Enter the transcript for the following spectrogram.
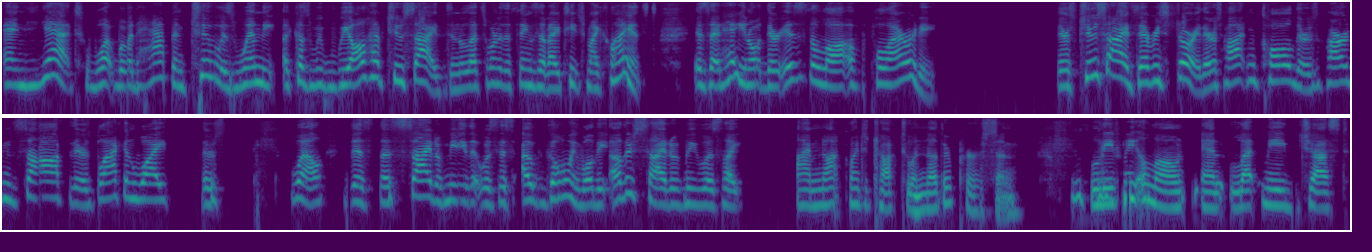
And yet what would happen too is when the because we, we all have two sides and that's one of the things that i teach my clients is that hey you know there is the law of polarity there's two sides to every story. There's hot and cold, there's hard and soft, there's black and white, there's well, this the side of me that was this outgoing. Well, the other side of me was like, I'm not going to talk to another person. Leave me alone and let me just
